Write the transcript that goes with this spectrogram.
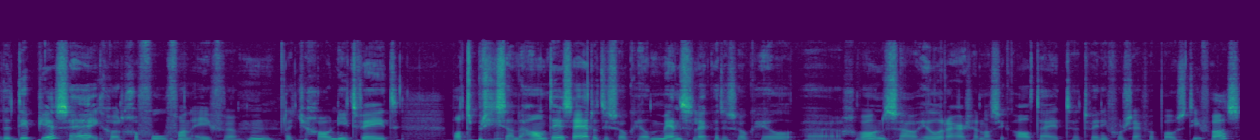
de dipjes. Hè? Ik het gevoel van even hmm, dat je gewoon niet weet wat er precies aan de hand is. Hè? Dat is ook heel menselijk. Het is ook heel gewoon. Het zou heel raar zijn als ik altijd 24/7 positief was.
